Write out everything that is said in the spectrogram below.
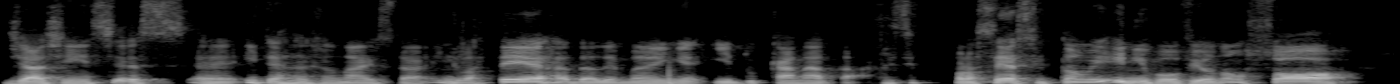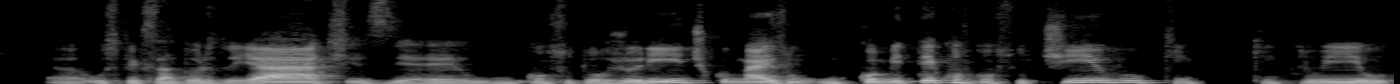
de agências é, internacionais da Inglaterra, da Alemanha e do Canadá. Esse processo, então, ele envolveu não só é, os pesquisadores do IATES, um consultor jurídico, mas um, um comitê consultivo que, que incluiu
